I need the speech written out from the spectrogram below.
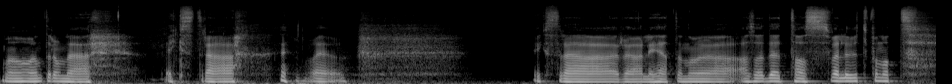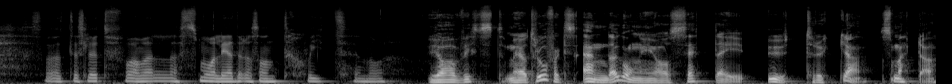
Man har inte de där extra... extra rörligheten och alltså det tas väl ut på något. Så till slut får man väl småleder och sånt skit ändå. Ja, visst. Men jag tror faktiskt enda gången jag har sett dig uttrycka smärta.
